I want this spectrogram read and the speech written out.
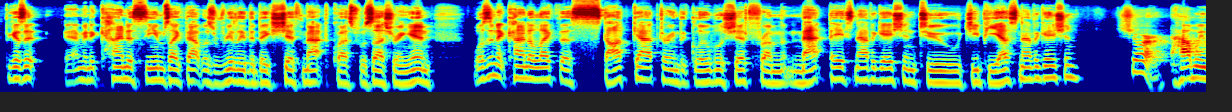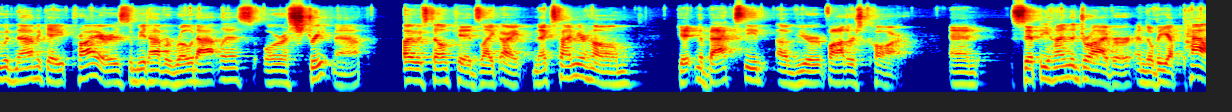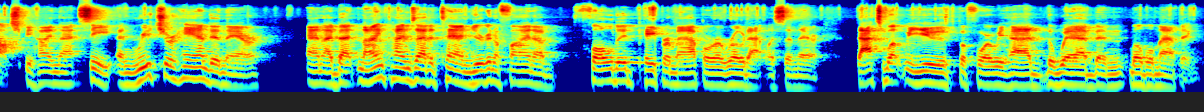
Because it, I mean, it kind of seems like that was really the big shift MapQuest was ushering in. Wasn't it kind of like the stopgap during the global shift from map based navigation to GPS navigation? Sure. How we would navigate prior is we'd have a road atlas or a street map. I always tell kids, like, all right, next time you're home, get in the back seat of your father's car and sit behind the driver, and there'll be a pouch behind that seat, and reach your hand in there. And I bet nine times out of 10, you're going to find a folded paper map or a road atlas in there. That's what we used before we had the web and mobile mapping.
